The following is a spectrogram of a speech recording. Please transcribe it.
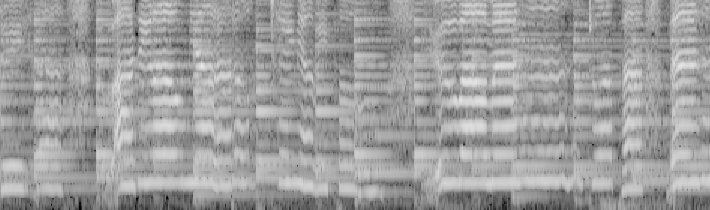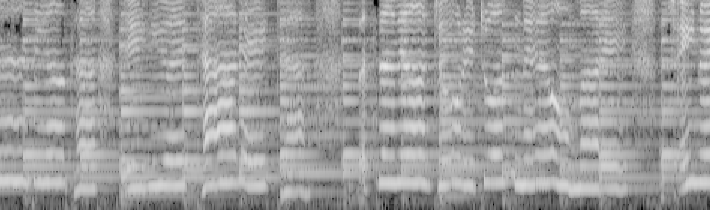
တွေဟာဘာကြီးလောက်များလာတော့ချိန်များပြီပေါ့ယူပါမယ်တော့ပါမယ်တယောက်သာရည်ရွယ်ထားခဲ့တာတတမ်းများတို့ရီတော့နေလုံးမာတဲ့အချိန်တွေ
